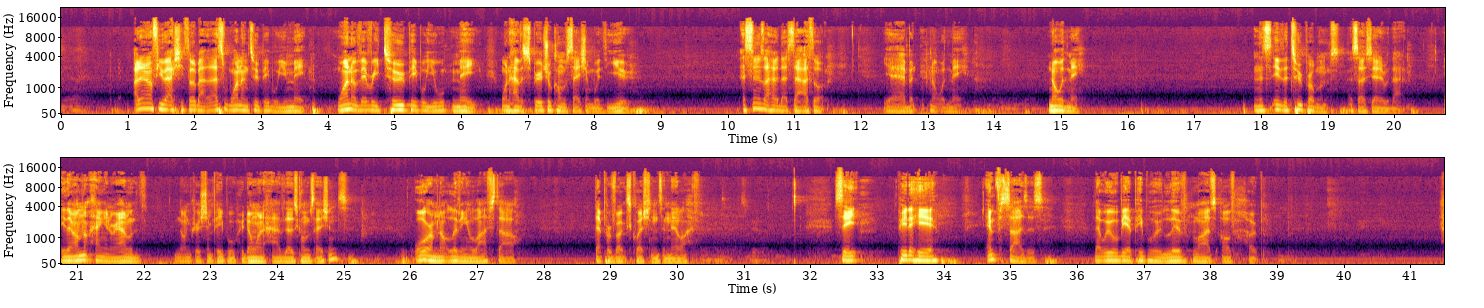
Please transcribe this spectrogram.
I don't know if you've actually thought about that. That's one in two people you meet. One of every two people you meet want to have a spiritual conversation with you. As soon as I heard that stat, I thought, yeah, but not with me. Not with me. And there's either two problems associated with that. Either I'm not hanging around with non Christian people who don't want to have those conversations, or I'm not living a lifestyle that provokes questions in their life. See, Peter here emphasizes that we will be a people who live lives of hope.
